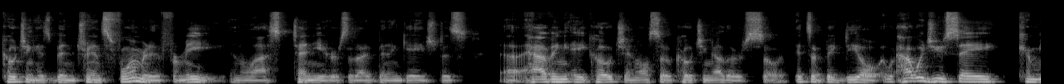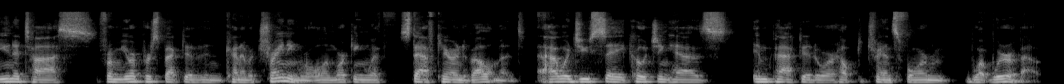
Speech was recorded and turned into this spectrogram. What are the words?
coaching has been transformative for me in the last 10 years that I've been engaged as uh, having a coach and also coaching others. So it's a big deal. How would you say Communitas, from your perspective in kind of a training role and working with staff care and development, how would you say coaching has impacted or helped to transform what we're about?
